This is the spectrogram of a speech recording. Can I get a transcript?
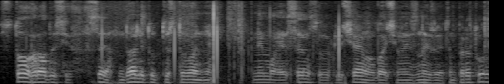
100 градусів. Все, далі тут тестування немає сенсу, виключаємо, бачимо, він знижує температуру.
